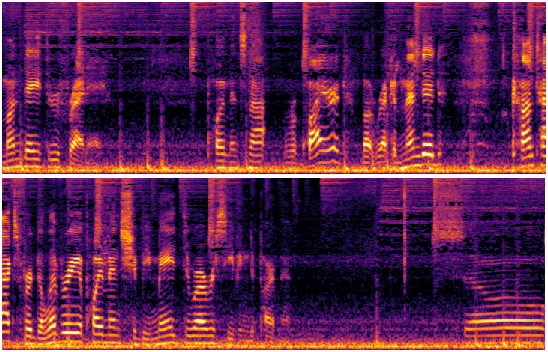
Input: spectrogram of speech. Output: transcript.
Monday through Friday. Appointments not required but recommended. Contacts for delivery appointments should be made through our receiving department. So,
